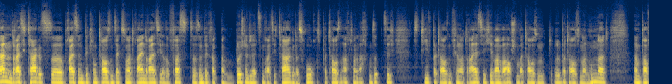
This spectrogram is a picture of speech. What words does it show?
Dann 30-Tages-Preisentwicklung 1633, also fast sind wir gerade beim Durchschnitt der letzten 30 Tage. Das Hoch ist bei 1878, das Tief bei 1430. Hier waren wir auch schon bei 1000, über 1900 ein paar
